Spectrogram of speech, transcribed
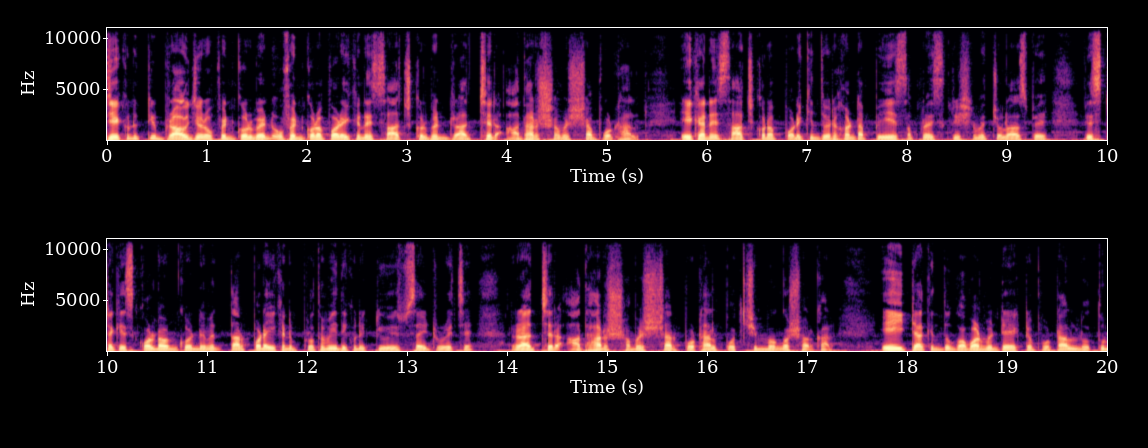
যে কোনো একটি ব্রাউজার ওপেন করবেন ওপেন করার পর এখানে সার্চ করবেন রাজ্যের আধার সমস্যা পোর্টাল এখানে সার্চ করার পরে কিন্তু এরকম একটা পেজ আপনার স্ক্রিন সামনে চলে আসবে। পেজটাকে স্কল ডাউন করে নেবেন। তারপরে এখানে প্রথমেই দেখুন একটি ওয়েবসাইট রয়েছে, রাজ্যের আধার সমস্যার পোর্টাল পশ্চিমবঙ্গ সরকার। এইটা কিন্তু গভর্নমেন্টের একটা পোর্টাল নতুন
